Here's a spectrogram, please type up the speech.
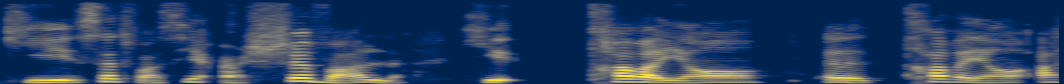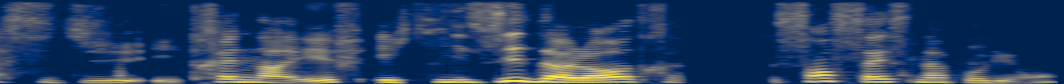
qui est cette fois-ci un cheval qui est travaillant, euh, travaillant, assidu et très naïf et qui idolâtre sans cesse Napoléon.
